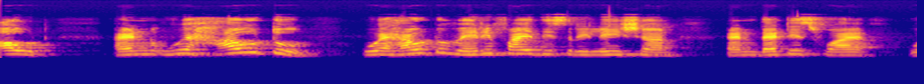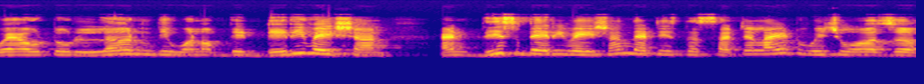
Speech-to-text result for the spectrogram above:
out. And we have to we have to verify this relation and that is why we have to learn the one of the derivation. And this derivation that is the satellite which was uh,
